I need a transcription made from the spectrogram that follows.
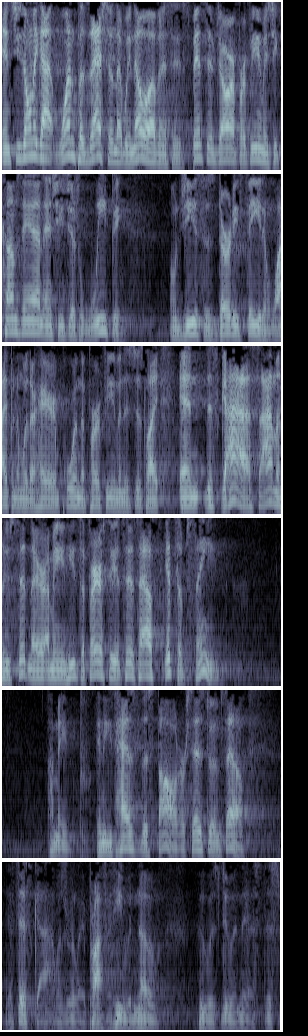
And she's only got one possession that we know of and it's an expensive jar of perfume and she comes in and she's just weeping on Jesus' dirty feet and wiping them with her hair and pouring the perfume and it's just like, and this guy, Simon, who's sitting there, I mean, he's the Pharisee, it's his house, it's obscene. I mean, and he has this thought or says to himself, if this guy was really a prophet, he would know who was doing this, this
